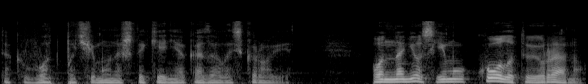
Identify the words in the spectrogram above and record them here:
Так вот почему на штыке не оказалось крови. Он нанес ему колотую рану,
